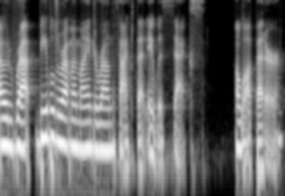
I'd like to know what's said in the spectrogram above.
I would wrap be able to wrap my mind around the fact that it was sex a lot better.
